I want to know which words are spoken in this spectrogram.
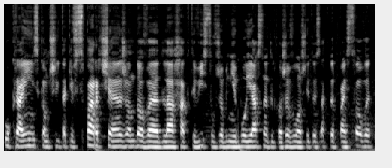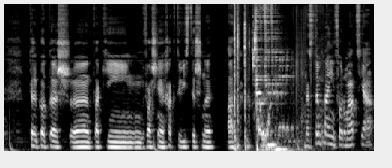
ukraińską, czyli takie wsparcie rządowe dla aktywistów, żeby nie było jasne tylko, że wyłącznie to jest aktor państwowy, tylko też e, taki właśnie aktywistyczny atak. Następna informacja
